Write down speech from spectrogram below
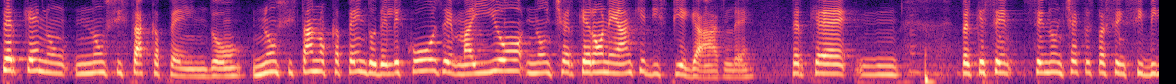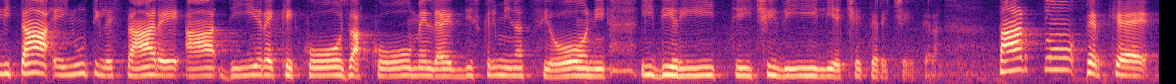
Perché non, non, si sta capendo, non si stanno capendo delle cose, ma io non cercherò neanche di spiegarle perché, mm, perché se, se, non c'è questa sensibilità è inutile stare a dire che cosa, come, le discriminazioni, i diritti civili, eccetera, eccetera. Parto perché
